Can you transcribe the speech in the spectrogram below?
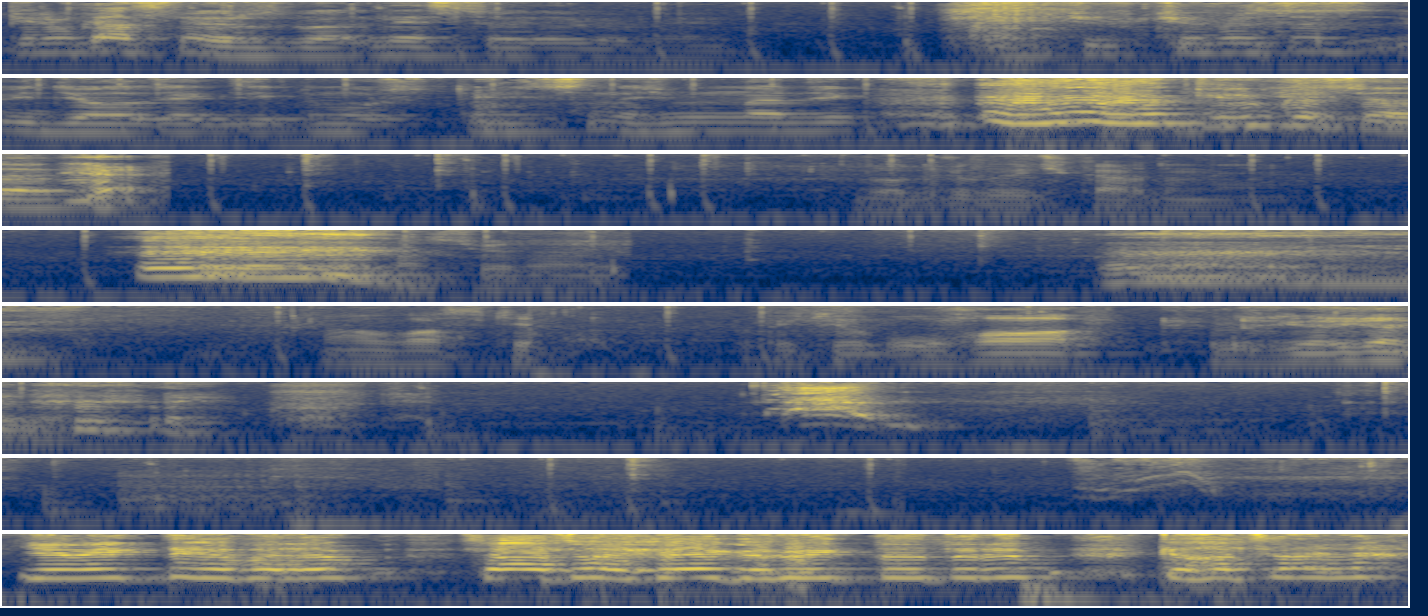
prim kasmıyoruz bu. Ne söylemiyorum yani. Küf, küfürsüz video olacak diyecektim oruç tuttuğumuz için de şimdi bunlar diyecek prim kasıyorlar. Rodrigo'yu çıkardım ya. Nasıl abi? Al basket. Peki oha rüzgarı geldi. Yemekte yaparım, sağ sola göbekte atarım, Galatasaraylar.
